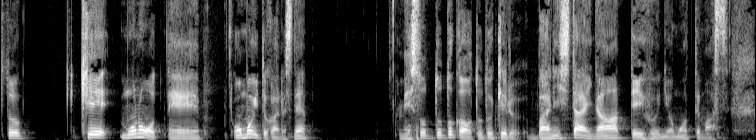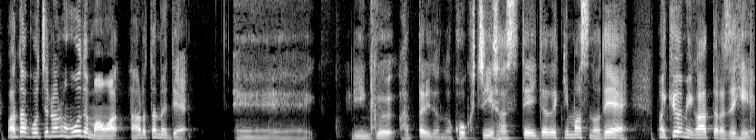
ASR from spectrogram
届け、ものを、え思いとかですね、メソッドとかを届ける場にしたいなっていうふうに思ってます。またこちらの方でも改めて、えーリンク貼ったりなど告知させていただきますので、まあ、興味があったらぜひ、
